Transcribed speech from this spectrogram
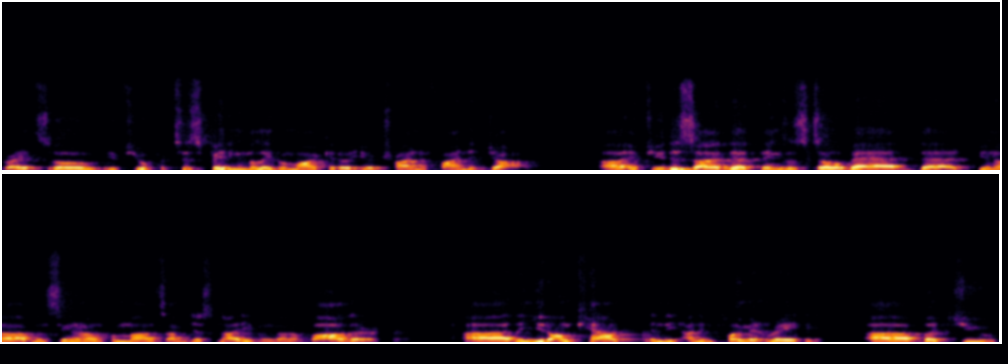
right? So, if you're participating in the labor market or you're trying to find a job. Uh, if you decide that things are so bad that, you know, I've been sitting at home for months, I'm just not even going to bother, uh, then you don't count in the unemployment rate, uh, but you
